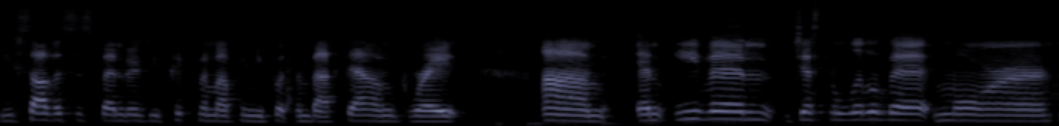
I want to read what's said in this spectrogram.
You saw the suspenders, you picked them up, and you put them back down. Great. Um, and even just a little bit more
